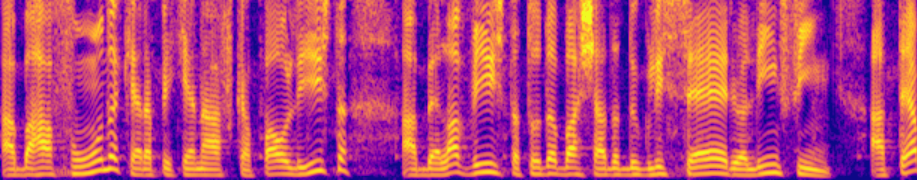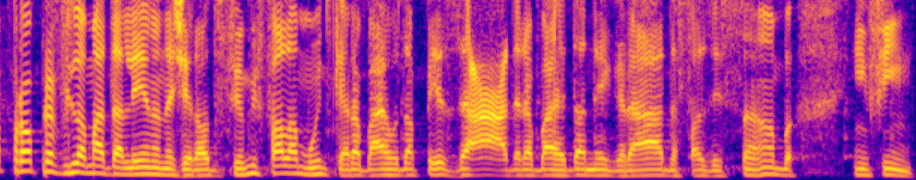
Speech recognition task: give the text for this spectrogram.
a Barra Funda, que era a pequena África Paulista, a Bela Vista, toda a Baixada do Glicério ali, enfim, até a própria Vila Madalena, na geral do filme fala muito que era bairro da pesada, era bairro da negrada, fazer samba, enfim.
